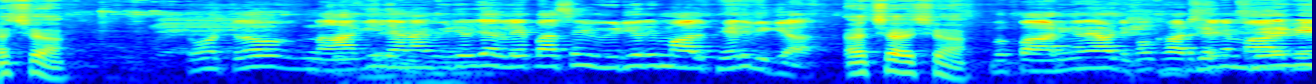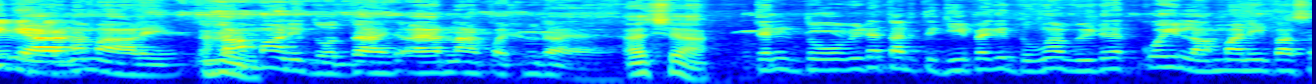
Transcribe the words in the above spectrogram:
ਅੱਛਾ। ਹੁਣ ਚਲੋ ਨਾ ਕੀ ਲੈਣਾ ਵੀਡੀਓ ਦੇ ਅਗਲੇ ਪਾਸੇ ਵੀਡੀਓ ਦੇ ਮਾਲ ਫੇਰ ਵੀ ਗਿਆ ਅੱਛਾ ਅੱਛਾ। ਵਪਾਰੀਆਂ ਨੇ ਸਾਡੇ ਕੋਲ ਖਰਚੇ ਨੇ ਜਿੱਥੇ ਮਾਲ ਵੀ ਫੇਰ ਗਿਆ ਨਾ ਮਾਲੇ ਲਾਮਾ ਨਹੀਂ ਦੁੱਧ ਆਇਆ ਨਾ ਪਸ਼ੂ ਦਾ ਆਇਆ। ਅੱਛਾ। ਤਿੰਨ ਦੋ ਵੀਡੀਓ ਤਾਂ ਤੀਜੀ ਪੈ ਗਈ ਦੋਵਾਂ ਵੀਡੀਓ ਦਾ ਕੋਈ ਲਾਮਾ ਨਹੀਂ ਬਸ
